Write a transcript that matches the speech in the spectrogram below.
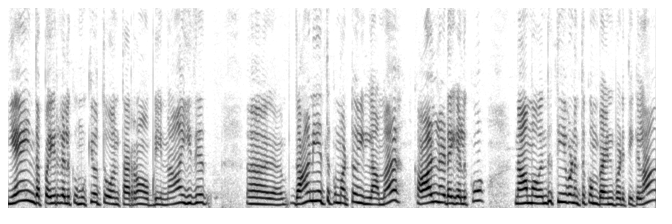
ஏன் இந்த பயிர்களுக்கு முக்கியத்துவம் தர்றோம் அப்படின்னா இது தானியத்துக்கு மட்டும் இல்லாமல் கால்நடைகளுக்கும் நாம் வந்து தீவனத்துக்கும் பயன்படுத்திக்கலாம்.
